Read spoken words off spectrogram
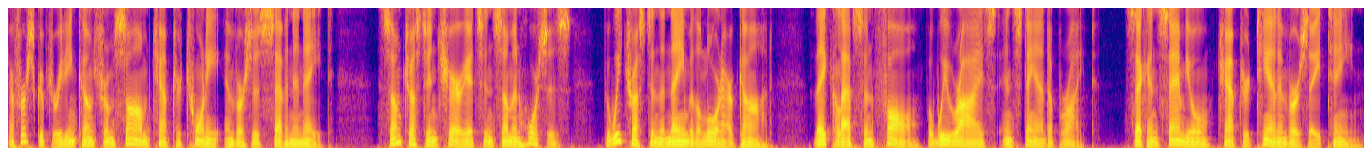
Our first scripture reading comes from Psalm chapter 20 and verses 7 and 8. Some trust in chariots and some in horses, but we trust in the name of the Lord our God. They collapse and fall, but we rise and stand upright. 2 Samuel chapter 10 and verse 18.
